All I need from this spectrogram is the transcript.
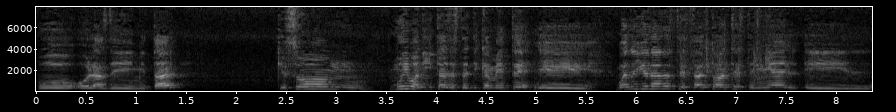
o, las de metal que son muy bonitas estéticamente. Eh, bueno, yo dado este salto antes tenía el,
